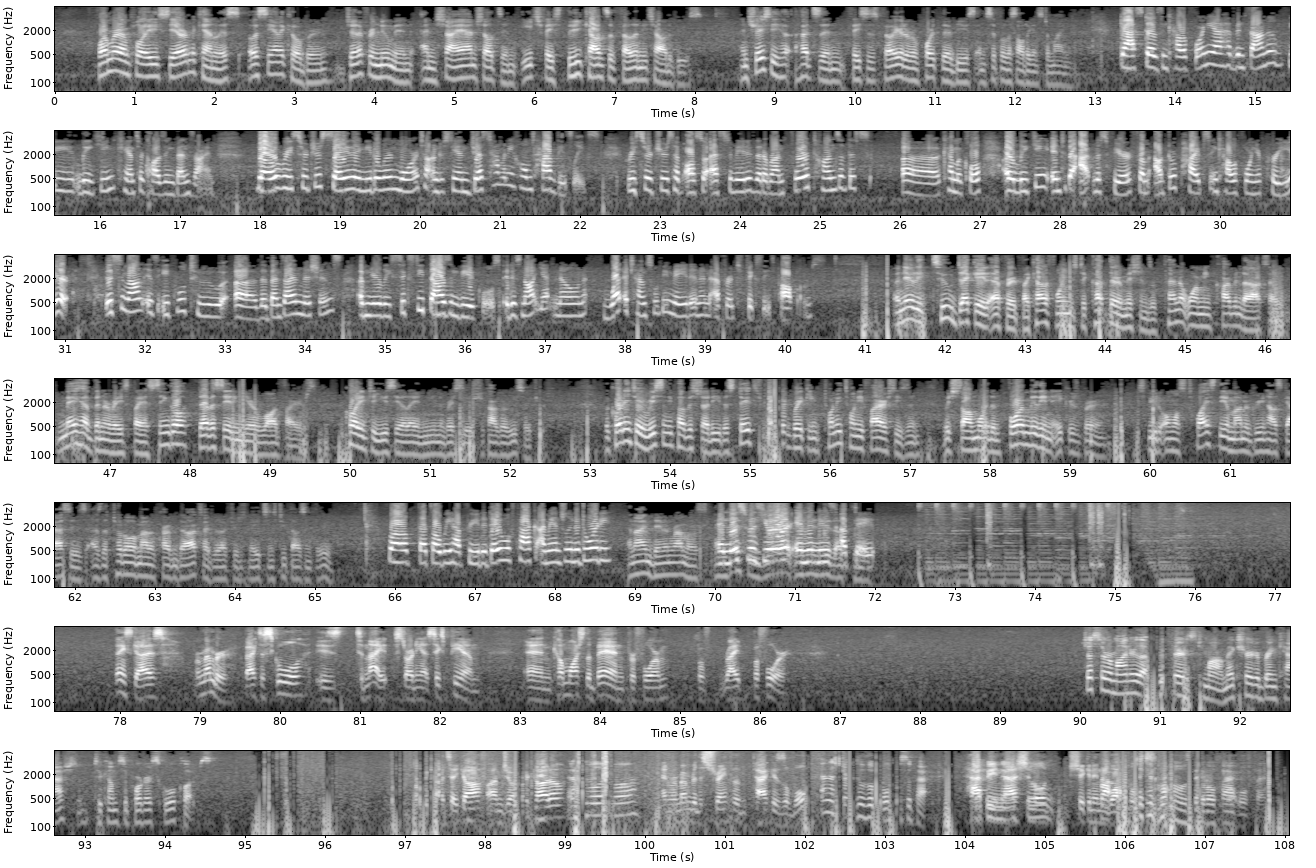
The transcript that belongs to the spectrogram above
Former employees Sierra McCandless, Oceana Kilburn, Jennifer Newman, and Cheyenne Shelton each face three counts of felony child abuse. And Tracy Hudson faces failure to report the abuse and simple assault against a minor. Gas stoves in California have been found to be leaking cancer-causing benzene. Though researchers say they need to learn more to understand just how many homes have these leaks. Researchers have also estimated that around 4 tons of this uh, chemical are leaking into the atmosphere from outdoor pipes in California per year. This amount is equal to uh, the benzene emissions of nearly 60,000 vehicles. It is not yet known what attempts will be made in an effort to fix these problems. A nearly two-decade effort by Californians to cut their emissions of planet-warming carbon dioxide may have been erased by a single devastating year of wildfires, according to UCLA and University of Chicago researchers. According to a recently published study, the state's record-breaking 2020 fire season, which saw more than 4 million acres burn, spewed almost twice the amount of greenhouse gases as the total amount of carbon dioxide reductions made since 2003. Well, that's all we have for you today, Wolfpack. I'm Angelina Doherty. And I'm Damon Ramos. And, and this, this, was your In the News, News update. update. Thanks, guys. Remember, back to school is tonight starting at 6 p.m and come watch the band perform bef right before. Just a reminder that food fair is tomorrow. Make sure to bring cash to come support our school clubs. Take off. I'm Joe Mercado. And I'm William Moa. And remember, the strength of the pack is the wolf. And the strength of the wolf is the pack. Happy, Happy National, National Chicken and Waffles. Chicken and Waffles Day, Wolfpack. Wolfpack.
